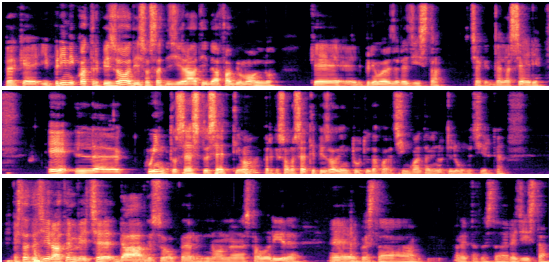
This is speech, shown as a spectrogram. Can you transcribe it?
perché i primi quattro episodi sono stati girati da Fabio Mollo, che è il primo regista cioè, della serie, e il quinto, sesto e settimo, perché sono sette episodi in tutto da qua- 50 minuti l'uno circa, è stata girata invece da, adesso per non sfavorire eh, questa, questa regista,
